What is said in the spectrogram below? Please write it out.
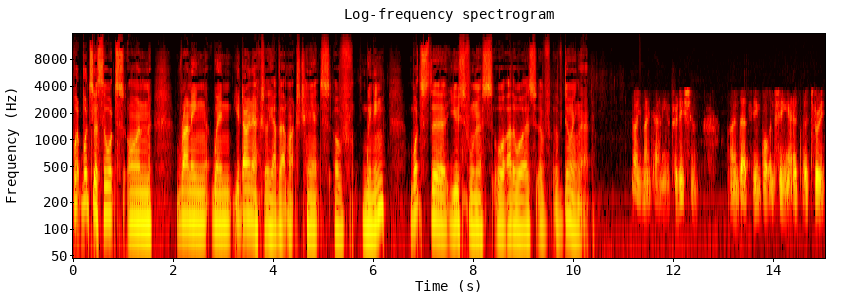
what, what's your thoughts on running when you don't actually have that much chance of winning? What's the usefulness or otherwise of, of doing that? Well, you're maintaining a tradition. I mean, that's the important thing. It, it's very.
